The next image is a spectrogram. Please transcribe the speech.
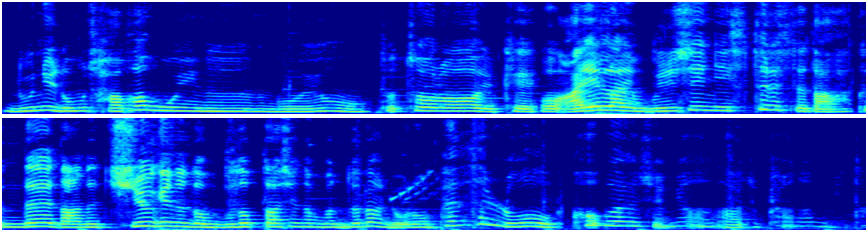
눈이 너무 작아 보이는 거예요. 저처럼 이렇게 어, 아이라인 문신이 스트레스다. 근데 나는 지우기는 너무 무섭다 하시는 분들은 이런 펜슬로 커버해주면 아주 편합니다.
